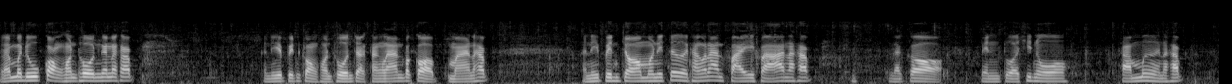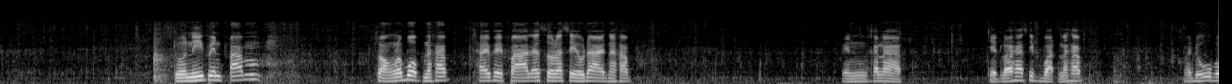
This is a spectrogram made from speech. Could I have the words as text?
แล้วมาดูกล่องคอนโทรลกันนะครับ อันนี้เป็นกล่องคอนโทรลจากทางร้านประกอบมานะครับ อันนี้เป็นจอมอนิเตอร์ทั้งด้านไฟฟ้านะครับ แล้วก็เป็นตัวชิโนทามเมอร์นะครับ ตัวนี้เป็นปั๊มสองระบบนะครับ ใช้ไฟฟ้าและโซลาเซลล์ได้นะครับ เป็นขนาด 750 วัตต์นะครับ มาดูอุป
